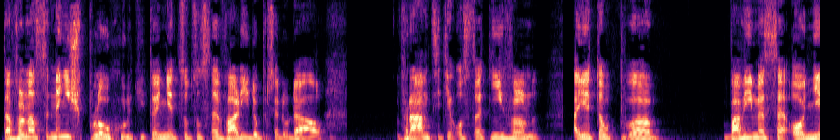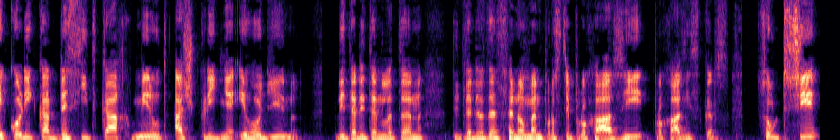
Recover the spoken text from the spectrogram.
Ta vlna se není šplouchnutí, to je něco, co se valí dopředu dál v rámci těch ostatních vln. A je to, uh, bavíme se o několika desítkách minut až klidně i hodin, kdy tady tenhle ten, kdy tenhle ten fenomen prostě prochází, prochází skrz. Jsou tři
